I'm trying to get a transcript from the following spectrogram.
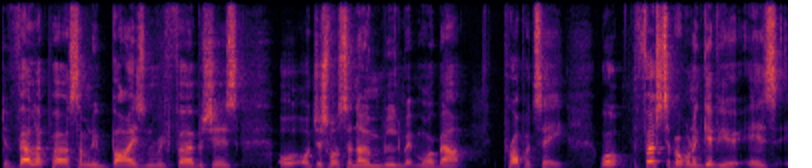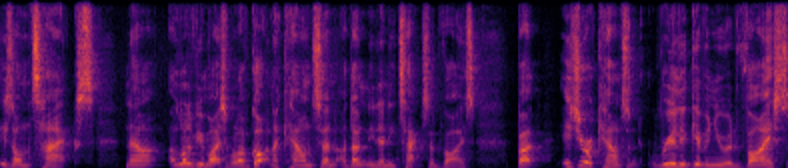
developer, someone who buys and refurbishes, or, or just wants to know a little bit more about property. Well, the first tip I want to give you is, is on tax. Now, a lot of you might say, well, I've got an accountant, I don't need any tax advice. But is your accountant really giving you advice,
